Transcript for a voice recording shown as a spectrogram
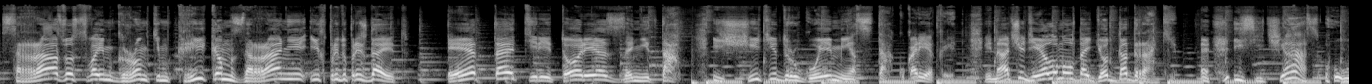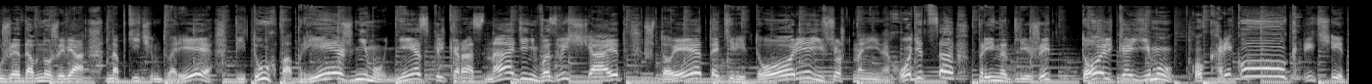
сразу своим громким криком заранее их предупреждает. Эта территория занята! Ищите другое место, кукарекает. Иначе дело, мол, дойдет до драки И сейчас, уже давно живя на птичьем дворе Петух по-прежнему несколько раз на день возвещает Что эта территория и все, что на ней находится Принадлежит только ему Кукареку кричит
